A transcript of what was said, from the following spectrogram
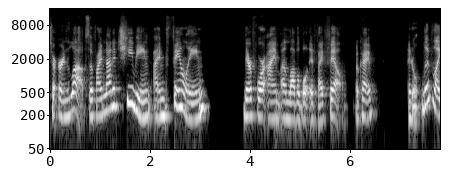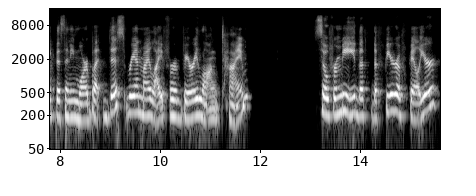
to earn love. So if I'm not achieving, I'm failing. Therefore, I'm unlovable if I fail. Okay. I don't live like this anymore, but this ran my life for a very long time so for me the the fear of failure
